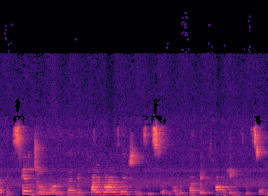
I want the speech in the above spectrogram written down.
perfect schedule or the perfect categorization system or the perfect tagging system.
